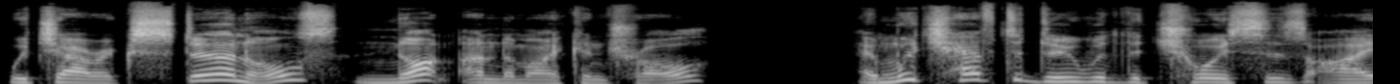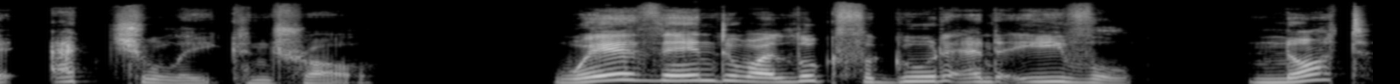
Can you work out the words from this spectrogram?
which are externals, not under my control, and which have to do with the choices I actually control. Where then do I look for good and evil? Not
